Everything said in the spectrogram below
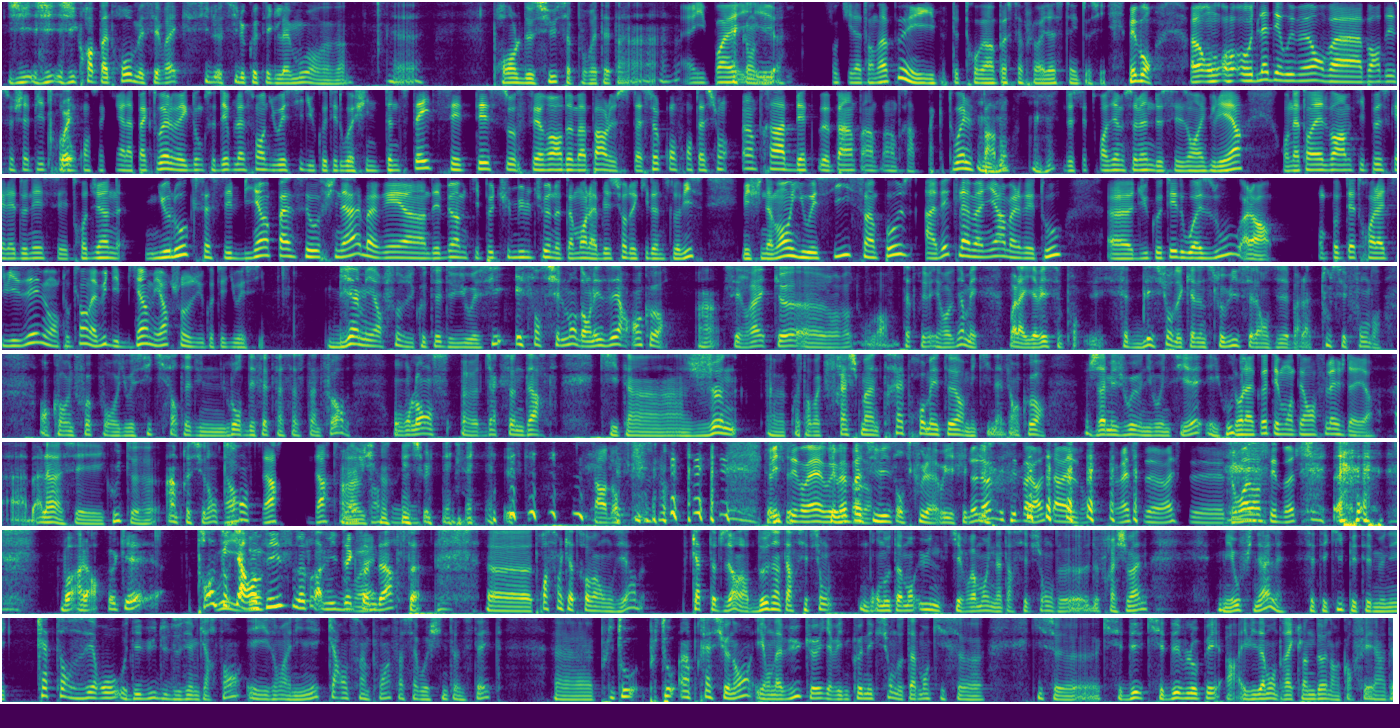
J'y crois pas trop, mais c'est vrai que si le, si le côté glamour euh, euh prend le dessus, ça pourrait être un, ah, il pourrait, candidat faut qu'il attende un peu et il peut peut-être trouver un poste à Florida State aussi. Mais bon, euh, au-delà des rumeurs, on va aborder ce chapitre consacré à la Pac-12 avec donc ce déplacement du USC du côté de Washington State. C'était, sauf erreur de ma part, le, la seule confrontation intra, euh, intra Pac-12 mhm, pardon, mhm. de cette troisième semaine de saison régulière. On attendait de voir un petit peu ce qu'allait donner ces Trojans New Look, ça s'est bien passé au final, malgré un début un petit peu tumultueux, notamment la blessure de Kidon Slovis. Mais finalement, USC s'impose avec la manière, malgré tout, euh, du côté Wazoo. Alors, on peut peut-être relativiser, mais en tout cas, on a vu des bien meilleures choses du côté de USC. Bien meilleures choses du côté de USC, essentiellement dans les airs encore. Hein. c'est vrai que euh, on va peut-être y revenir, mais voilà, il y avait cette blessure de Caden Slovis et là on se disait bah là tout s'effondre encore une fois pour USC qui sortait d'une lourde défaite face à Stanford. On lance euh, Jackson Dart qui est un jeune euh, quarterback freshman très prometteur mais qui n'avait encore jamais joué au niveau NCA et écoute dont la cote est montée en flèche d'ailleurs. Ah bah là c'est écoute impressionnant 30 Dart Dart ah, oui, Pardon. Excuse-moi. oui, c'est vrai. Je t'ai même pas suivi sur ce coup-là. Oui, effectivement. Non, non, mais c'est pas grave, t'as raison. Reste, reste euh, droit dans tes bottes. bon, alors, ok. 30 sur 46, notre ami Jackson Dart. Euh, 391 yards. 4 touchdowns, alors deux interceptions, dont notamment une qui est vraiment une interception de, de freshman. Mais au final, cette équipe était menée 14-0 au début du deuxième quart-temps et ils ont aligné 45 points face à Washington State. Euh, plutôt plutôt impressionnant et on a vu qu'il y avait une connexion notamment qui se qui se qui s'est qui s'est développée alors évidemment Drake London a encore fait un,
